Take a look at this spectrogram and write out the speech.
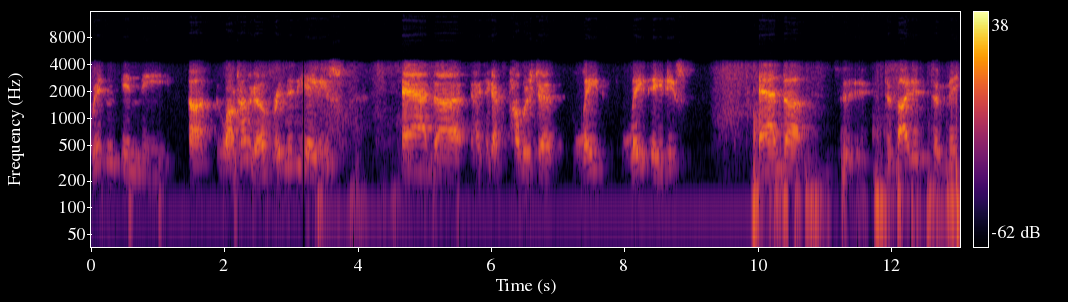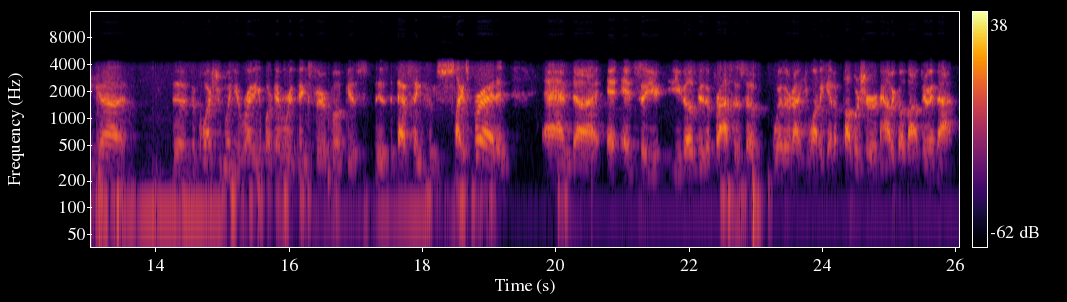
written in the uh, long time ago, written in the '80s, and uh, I think I published it late late '80s, and uh, decided to make. Uh, the, the question when you're writing a book, everyone thinks their book is, is the best thing since sliced bread, and and, uh, and and so you you go through the process of whether or not you want to get a publisher and how to go about doing that.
